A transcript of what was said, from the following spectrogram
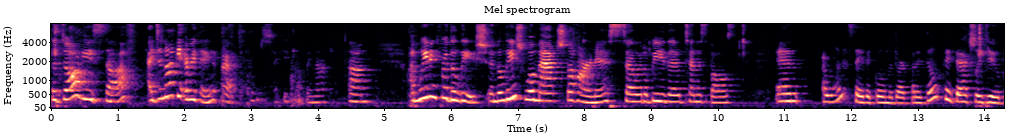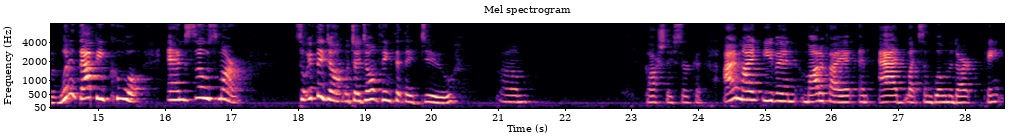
the doggy stuff, I did not get everything. Oh, oops, I keep dropping that. Um, I'm waiting for the leash, and the leash will match the harness, so it'll be the tennis balls. And I want to say they glow in the dark, but I don't think they actually do. But wouldn't that be cool and so smart? So if they don't, which I don't think that they do, um, gosh, they circuit. I might even modify it and add like some glow in the dark paint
